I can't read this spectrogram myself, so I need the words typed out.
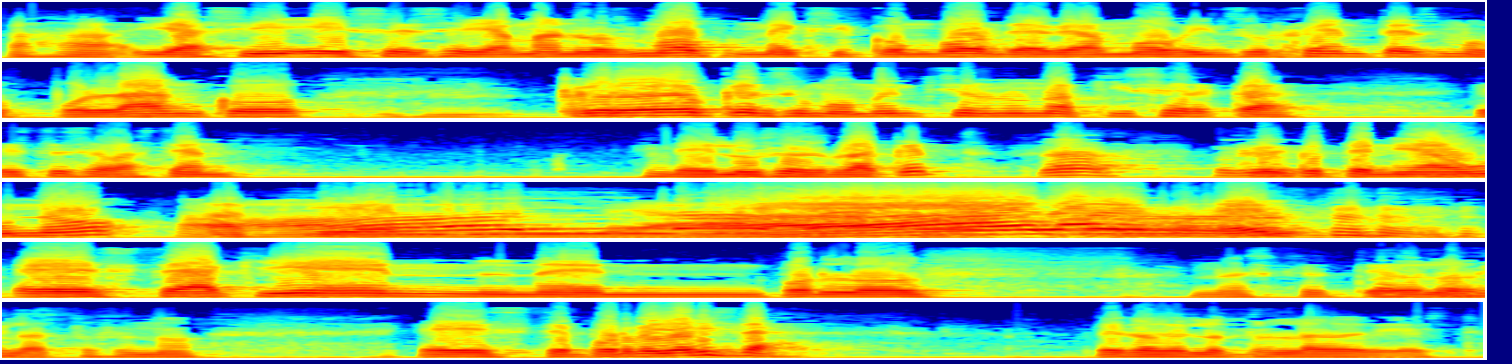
Ajá, y así ese, se llaman los MOB, Mexican Board, y había MOB Insurgentes, MOB Polanco. Creo que en su momento hicieron uno aquí cerca, este Sebastián, de Luces Bracket. Ah. Creo que tenía uno aquí Ay, en. la- ¡Ay, la- él! Este, aquí en, en- Por los. No es que te digo los latos, no. Este, por Bellavista. Pero del otro lado de Bellavista.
